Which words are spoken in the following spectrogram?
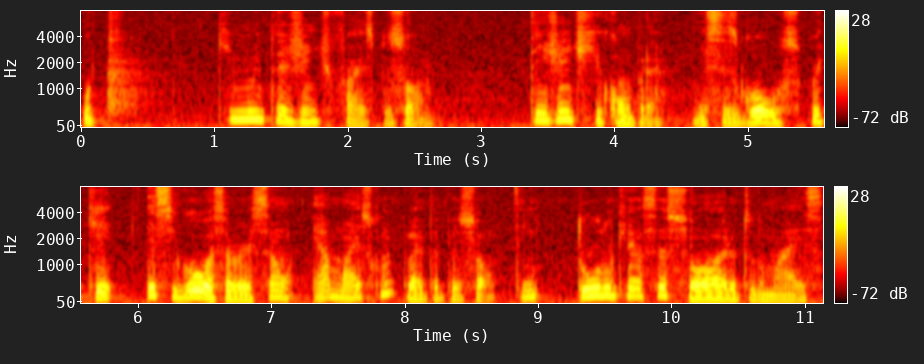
O que muita gente faz, pessoal? Tem gente que compra esses gols porque esse Gol, essa versão, é a mais completa, pessoal. Tem tudo que é acessório tudo mais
